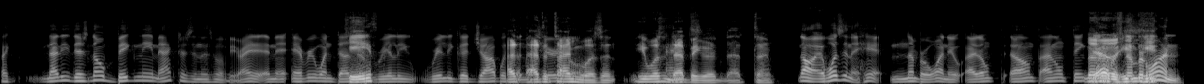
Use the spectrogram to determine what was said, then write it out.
like not there's no big name actors in this movie, right? And everyone does Keith? a really really good job with At, the at the time, he wasn't he wasn't And that big at that time? No, it wasn't a hit. Number one, it, I don't I don't I don't think No, yeah, it was he- number he- one.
